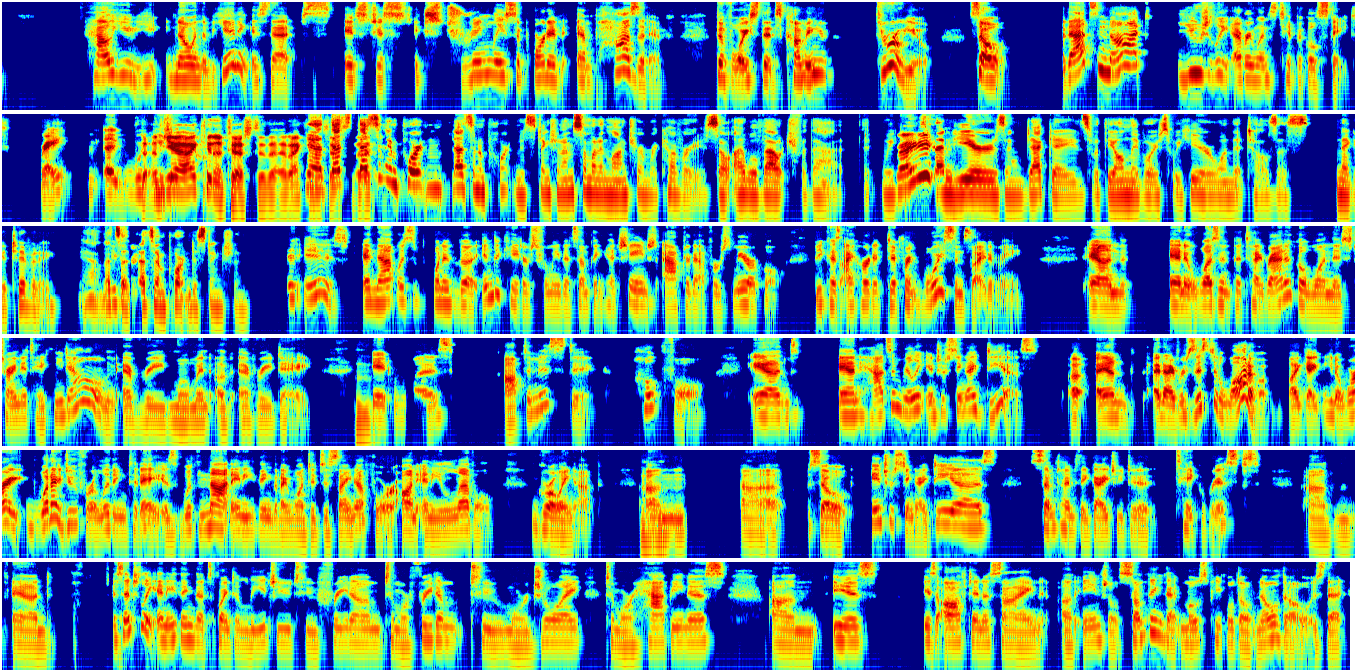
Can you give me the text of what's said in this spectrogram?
how you, you know in the beginning is that it's just extremely supportive and positive the voice that's coming through you. So that's not usually everyone's typical state right Uh, usually- yeah, I can attest to that. I can Yeah, that's that's that. an important that's an important distinction. I'm someone in long-term recovery, so I will vouch for that. That we can spend years and decades with the only voice we hear, one that tells us negativity. Yeah, that's a that's an important distinction. It is. And that was one of the indicators for me that something had changed after that first miracle because I heard a different voice inside of me. And and it wasn't the tyrannical one that's trying to take me down every moment of every day. Hmm. It was optimistic, hopeful, and and had some really interesting ideas. Uh, and and I resisted a lot of them. Like I, you know, where I what I do for a living today is was not anything that I wanted to sign up for on any level growing up. Mhm. Um, uh, so interesting ideas. Sometimes they guide you to take risks, um, and essentially anything that's going to lead you to freedom, to more freedom, to more joy, to more happiness, um, is is often a sign of angels. Something that most people don't know, though, is that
